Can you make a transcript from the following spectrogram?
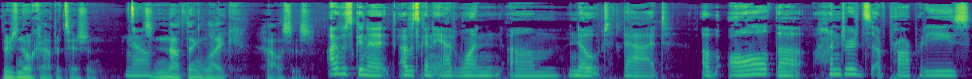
there's no competition. No. It's nothing like houses. I was gonna I was gonna add one um, note that of all the hundreds of properties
